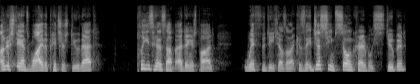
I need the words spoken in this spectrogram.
understands why the pitchers do that, please hit us up at Dingers Pod with the details on that because it just seems so incredibly stupid.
